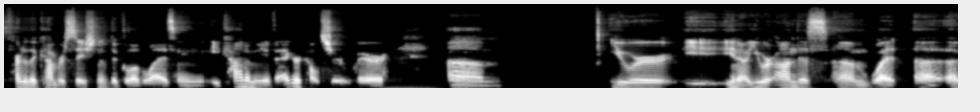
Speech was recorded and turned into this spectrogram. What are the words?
part of the conversation of the globalizing economy of agriculture where um, you were you know you were on this um, what uh,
